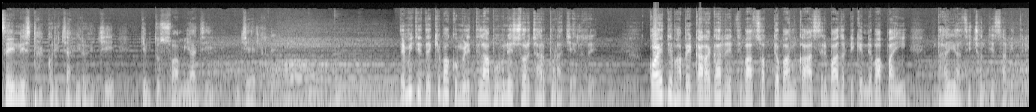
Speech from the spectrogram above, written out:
সেই নিষ্ঠা কৰি চাই ৰৈছি কিন্তু স্বামী আজি জেলতে এমিটি দেখিবাকো মিলিতিলা ভুবনেশ্বর ঝৰপডা জেলতে କଏଦୀ ଭାବେ କାରାଗାରରେ ଥିବା ସତ୍ୟବାନଙ୍କ ଆଶୀର୍ବାଦ ଟିକେ ନେବା ପାଇଁ ଧାଇଁ ଆସିଛନ୍ତି ସାବିତ୍ରୀ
